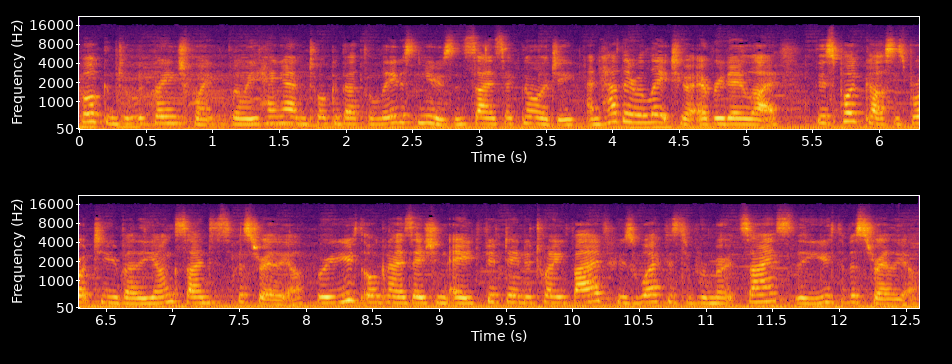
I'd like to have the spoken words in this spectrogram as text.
Welcome to Lagrange Point, where we hang out and talk about the latest news in science technology and how they relate to your everyday life. This podcast is brought to you by the Young Scientists of Australia. We're a youth organisation aged 15 to 25 whose work is to promote science to the youth of Australia.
